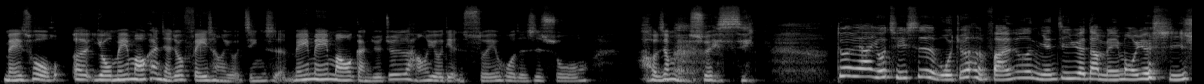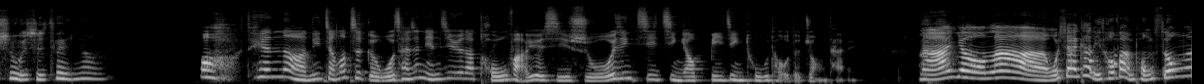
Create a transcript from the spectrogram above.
没错，呃，有眉毛看起来就非常有精神，没眉毛感觉就是好像有点衰，或者是说好像没睡醒。对呀、啊，尤其是我觉得很烦，就是年纪越大眉毛越稀疏是怎样？哦天哪，你讲到这个，我才是年纪越大头发越稀疏，我已经几近要逼近秃头的状态。哪有啦！我现在看你头发很蓬松啊。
